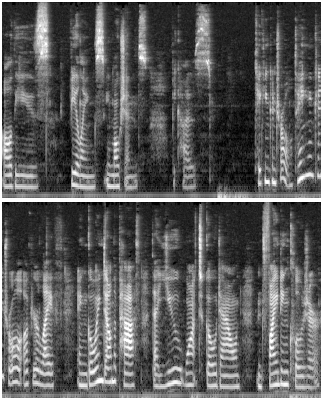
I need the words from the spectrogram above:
all these feelings, emotions because taking control, taking control of your life and going down the path that you want to go down and finding closure.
